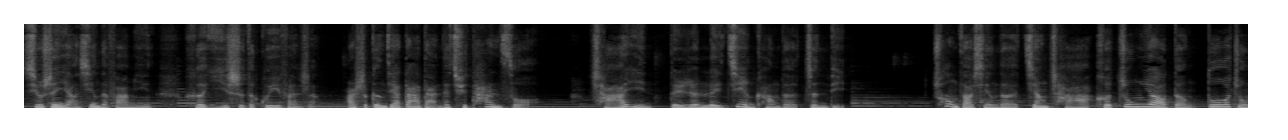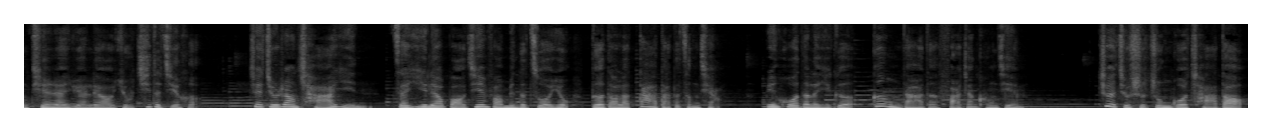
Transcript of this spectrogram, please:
修身养性的发明和仪式的规范上，而是更加大胆地去探索茶饮对人类健康的真谛，创造性的将茶和中药等多种天然原料有机的结合，这就让茶饮在医疗保健方面的作用得到了大大的增强，并获得了一个更大的发展空间。这就是中国茶道。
